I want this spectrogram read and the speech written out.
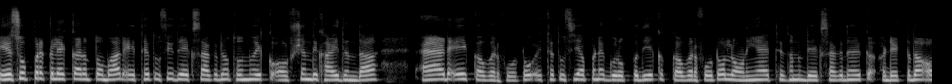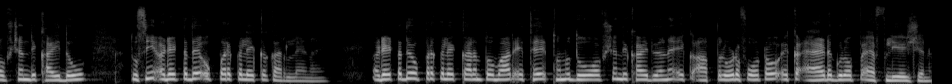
ਇਸ ਉੱਪਰ ਕਲਿੱਕ ਕਰਨ ਤੋਂ ਬਾਅਦ ਇੱਥੇ ਤੁਸੀਂ ਦੇਖ ਸਕਦੇ ਹੋ, ਤੁਹਾਨੂੰ ਇੱਕ ਆਪਸ਼ਨ ਦਿਖਾਈ ਦਿੰਦਾ ਐਡ ਏ ਕਵਰ ਫੋਟੋ ਇੱਥੇ ਤੁਸੀਂ ਆਪਣੇ ਗਰੁੱਪ ਦੀ ਇੱਕ ਕਵਰ ਫੋਟੋ ਲਾਉਣੀ ਹੈ। ਇੱਥੇ ਤੁਹਾਨੂੰ ਦੇਖ ਸਕਦੇ ਹੋ, ਇੱਕ ਐਡਿਟ ਦਾ ਆਪਸ਼ਨ ਦਿਖਾਈ ਦਿਓ ਤੁਸੀਂ ਐਡਿਟ ਦੇ ਉੱਪਰ ਕਲਿੱਕ ਕਰ ਲੈਣਾ ਹੈ। ਐਡਿਟ ਦੇ ਉੱਪਰ ਕਲਿੱਕ ਕਰਨ ਤੋਂ ਬਾਅਦ ਇੱਥੇ ਤੁਹਾਨੂੰ ਦੋ ਆਪਸ਼ਨ ਦਿਖਾਈ ਦੇਣੇ ਇੱਕ ਅਪਲੋਡ ਫੋਟੋ ਇੱਕ ਐਡ ਗਰੁੱਪ ਐਫੀਲੀਏਸ਼ਨ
